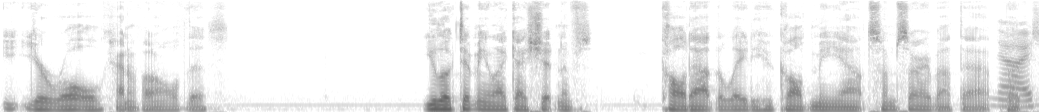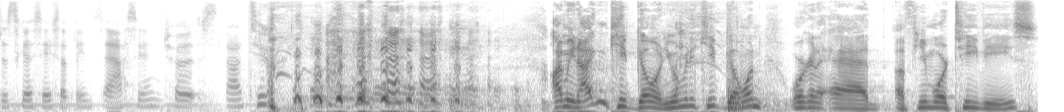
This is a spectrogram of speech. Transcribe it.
your role kind of on all of this. You looked at me like I shouldn't have called out the lady who called me out, so I'm sorry about that. No, But- I was just gonna say something sassy and chose not to. I mean, I can keep going. You want me to keep going? We're going to add a few more TVs,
